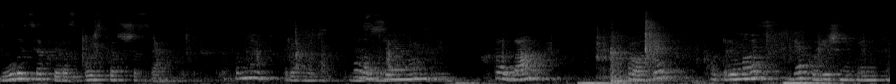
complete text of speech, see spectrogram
вулиця Тираспольська шосе. Пропоную підтримати. Голосуємо. Хто за? Проти? Утримались? Дякую, рішення прийнято.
